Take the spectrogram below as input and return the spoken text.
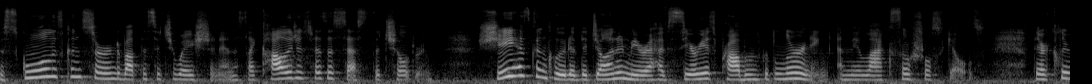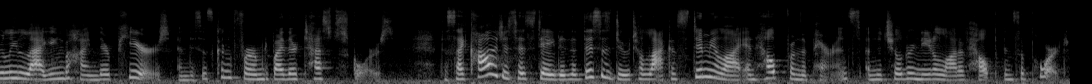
The school is concerned about the situation and a psychologist has assessed the children. She has concluded that John and Mira have serious problems with learning and they lack social skills. They're clearly lagging behind their peers and this is confirmed by their test scores. The psychologist has stated that this is due to lack of stimuli and help from the parents, and the children need a lot of help and support.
